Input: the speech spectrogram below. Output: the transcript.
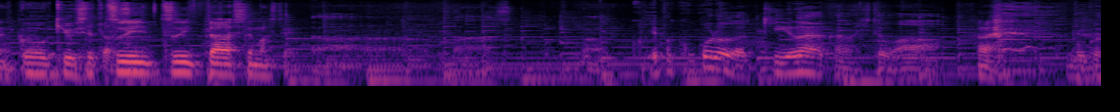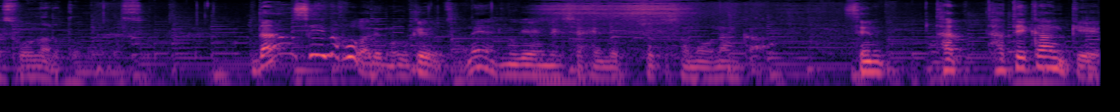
なんか号泣してたツイツイッターしてましたよ。あーまあ、まあ、やっぱ心が清らかな人ははい。僕はそうなると思うんですよ。男性の方がでも受けるんですよね。無限列車編だとちょっとそのなんかせんた縦関係の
